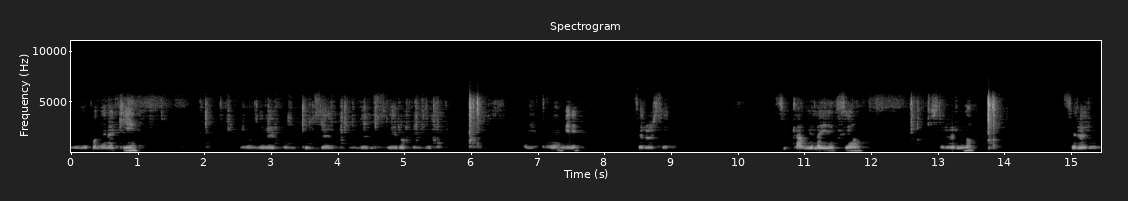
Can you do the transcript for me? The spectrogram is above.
Voy a poner aquí www.server0.com Ahí está, ¿ven? Miren, server 0. Si cambio la dirección, server 1, server 1,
